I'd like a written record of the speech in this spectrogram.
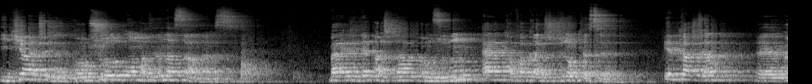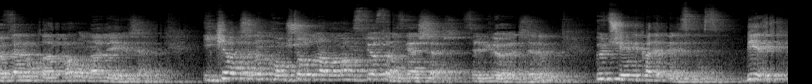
İki açının komşu olup olmadığını nasıl anlarız? belki de açılar konusunun en kafa karıştırıcı noktası. Birkaç tane e, özel noktaları var, onlara değineceğim. İki açının komşu olduğunu anlamak istiyorsanız gençler, sevgili öğrencilerim, üç şeye dikkat etmelisiniz. Bir,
